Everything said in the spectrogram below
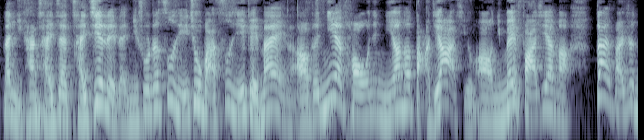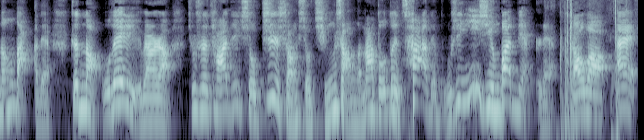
那你看才才才进来的，你说这自己就把自己给卖了啊？这聂涛呢，你让他打架行啊？你没发现吗？但凡是能打的，这脑袋里边啊，就是他这小智商、小情商啊，那都得差的不是一星半点的，知道吧？哎，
